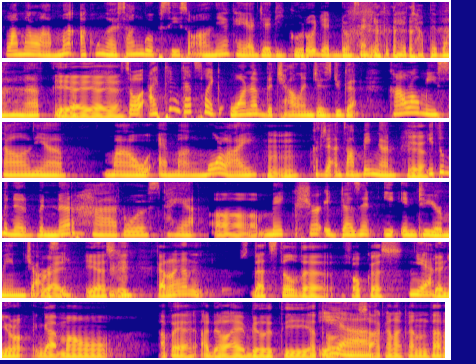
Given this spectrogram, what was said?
lama-lama aku nggak sanggup sih soalnya kayak jadi guru jadi dosen itu kayak capek banget gitu. Iya iya iya. So I think that's like one of the challenges juga. Kalau misalnya mau emang mulai kerjaan sampingan, Iya. itu benar-benar harus kayak uh, make sure it doesn't eat into your main job sih. Right, iya sih. Karena kan that's still the focus. Iya. Dan you nggak mau apa ya ada liability atau Iya. seakan-akan ntar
